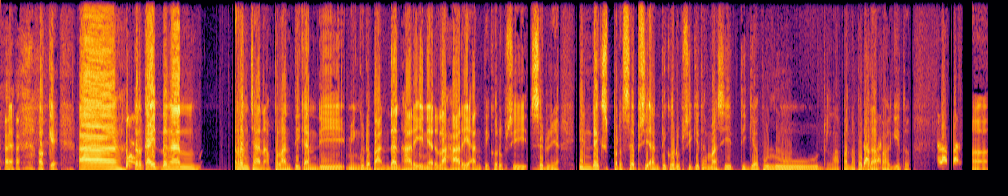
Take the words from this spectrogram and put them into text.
Oke, eh, terkait dengan rencana pelantikan di minggu depan dan hari ini adalah hari anti korupsi sedunia. Indeks persepsi anti korupsi kita masih 38 apa berapa gitu. 8. Eh,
